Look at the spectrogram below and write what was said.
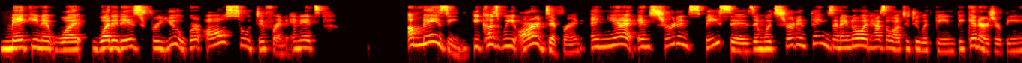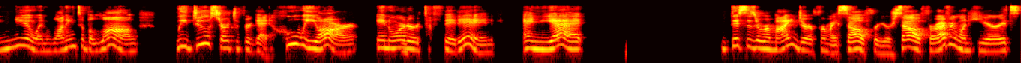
making it what what it is for you? We're all so different. And it's amazing because we are different. And yet, in certain spaces and with certain things, and I know it has a lot to do with being beginners or being new and wanting to belong, we do start to forget who we are in mm-hmm. order to fit in. And yet, this is a reminder for myself, for yourself, for everyone here. It's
